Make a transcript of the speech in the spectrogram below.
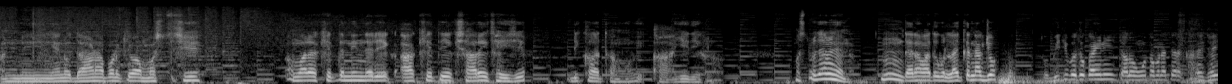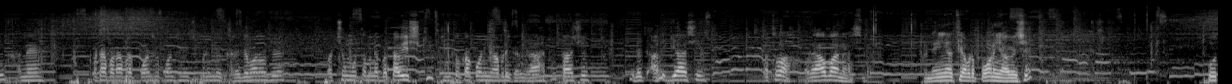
અને એનો દાણા પણ કેવા મસ્ત છે. અમારા ખેતરની અંદર એક, આ ખેતી એક સારી થઈ છે. દેખાતા હું હા એ દેખ લો. મસ્ત મજાનું છે ને? હમ, તેના વાત ઉપર લાઈક કરી નાખજો. તો બીજું બધું કંઈ નહીં. ચાલો, હું તમને અત્યારે ઘરે જઈ અને ફટાફટ આપણે પાંચસો પાંચસો સ્પીડને ઘરે જવાનું છે. પછી હું તમને બતાવીશ કે ફૂમતો કાકોની આપણે ઘરે રાહ થતા છે એટલે આવી ગયા છે. અથવા હવે આવવાના છે. અને અહીંયાથી આપણે પોણી આવે છે. તો જ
